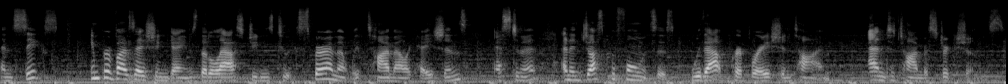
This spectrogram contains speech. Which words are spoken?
And 6. Improvisation games that allow students to experiment with time allocations, estimate, and adjust performances without preparation time and to time restrictions.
